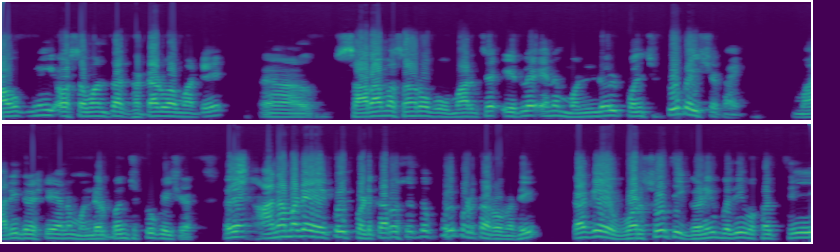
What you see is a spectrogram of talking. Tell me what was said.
આવકની અસમાનતા ઘટાડવા માટે સારામાં સારો માર્ગ છે. એટલે એને મંડળ પંચ ટુ કહી શકાય. મારી દ્રષ્ટિએ એને મંડળ પંચ ટુ કહી શકાય. હવે આના માટે કોઈ પડકારો છે તો કોઈ પડકારો નથી. કારણ કે વર્ષોથી ઘણી બધી વખતથી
